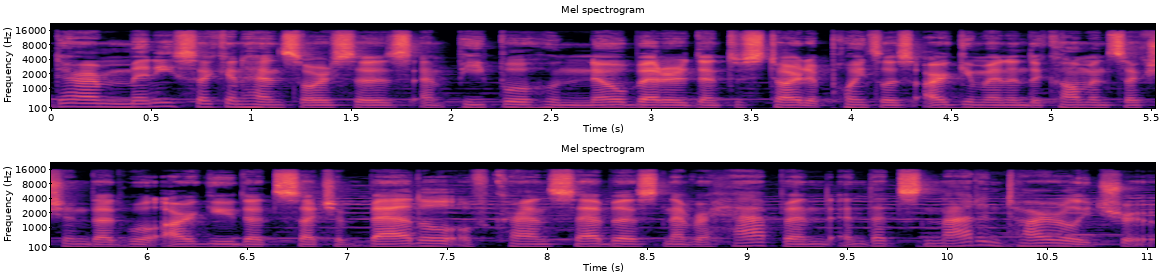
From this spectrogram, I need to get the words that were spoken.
there are many secondhand sources and people who know better than to start a pointless argument in the comment section that will argue that such a battle of Caransebeș never happened and that's not entirely true.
